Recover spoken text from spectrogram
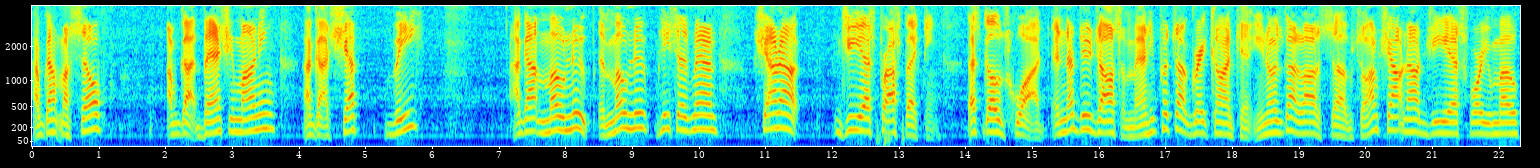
I've got myself. I've got Banshee Mining. I got Chef B, I got Mo Noop. And Mo Noop, he says, man, shout out GS Prospecting. That's Gold Squad. And that dude's awesome, man. He puts out great content. You know, he's got a lot of subs. So I'm shouting out GS for you, Mo.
